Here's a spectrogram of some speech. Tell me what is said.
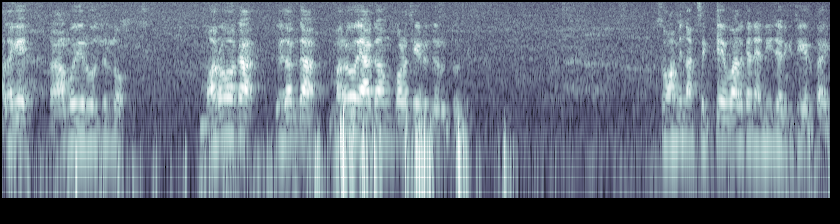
అలాగే రాబోయే రోజుల్లో మరొక విధంగా మరో యాగం కూడా చేయడం జరుగుతుంది. స్వామి నాకు శక్తి ఇవ్వాలి కానీ అన్నీ జరిగి తీరుతాయి.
